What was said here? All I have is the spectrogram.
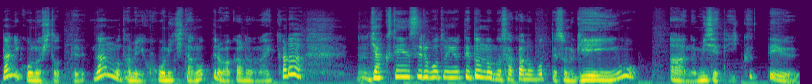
何この人って何のためにここに来たのってのは分からないから、うん逆転することによってどんどんどん遡ってその原因をあの見せていくっていう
